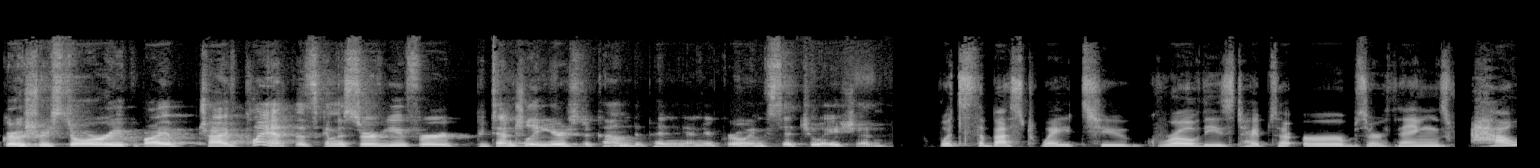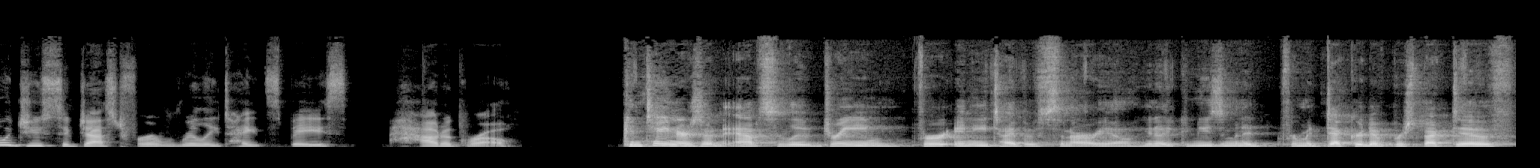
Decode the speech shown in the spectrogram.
grocery store, you could buy a chive plant that's going to serve you for potentially years to come, depending on your growing situation. What's the best way to grow these types of herbs or things? How would you suggest for a really tight space how to grow? Containers are an absolute dream for any type of scenario. You know, you can use them a, from a decorative perspective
